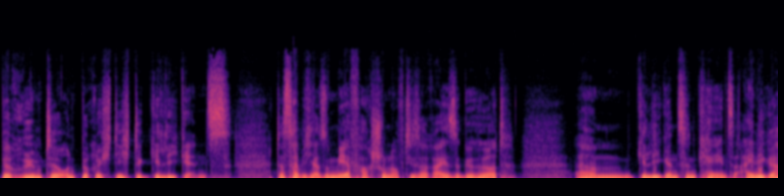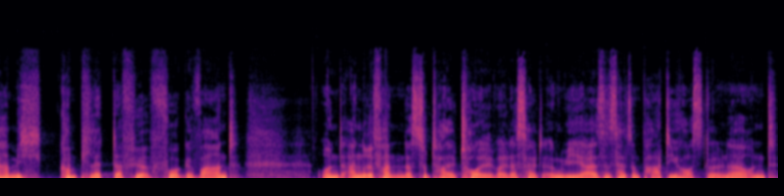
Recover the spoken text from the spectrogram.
berühmte und berüchtigte Gilligans. Das habe ich also mehrfach schon auf dieser Reise gehört. Ähm, Gilligans in Keynes. Einige haben mich komplett dafür vorgewarnt. Und andere fanden das total toll, weil das halt irgendwie, ja, es ist halt so ein Partyhostel, ne? Und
